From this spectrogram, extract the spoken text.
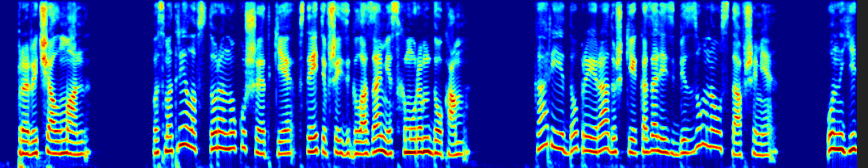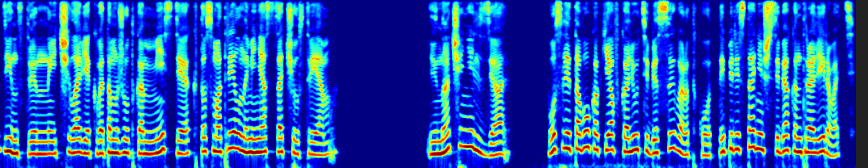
— прорычал Ман посмотрела в сторону кушетки, встретившись глазами с хмурым доком. Карие добрые радужки казались безумно уставшими. Он единственный человек в этом жутком месте, кто смотрел на меня с сочувствием. «Иначе нельзя. После того, как я вколю тебе сыворотку, ты перестанешь себя контролировать.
